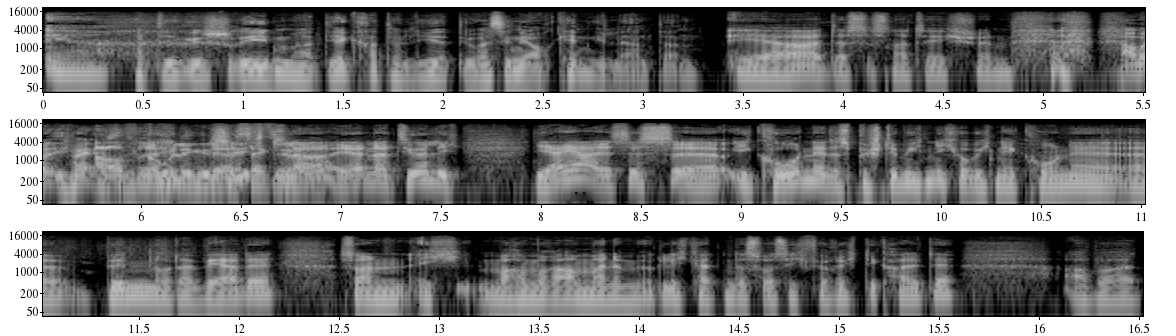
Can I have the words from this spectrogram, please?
ja. hat dir geschrieben, hat dir gratuliert. Du hast ihn ja auch kennengelernt dann. Ja, das ist natürlich schön. Aber ich meine, das ist eine coole Geschichte. Ja, klar. ja, natürlich. Ja, ja, es ist äh, Ikone, das bestimme ich nicht, ob ich eine Ikone äh, bin oder werde, sondern ich mache im Rahmen meiner Möglichkeiten das, was ich für richtig halte. Aber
